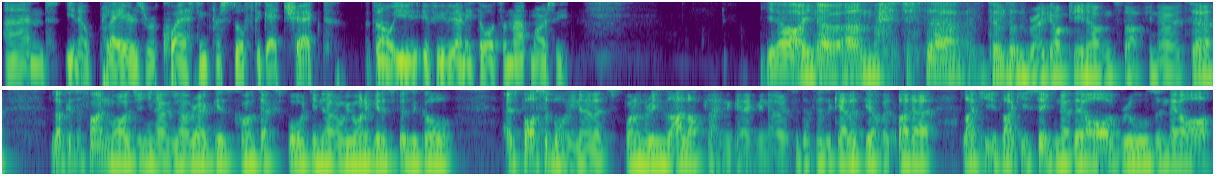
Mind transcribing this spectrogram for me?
and, you know, players requesting for stuff to get checked. I don't know if you have any thoughts on that, Marcy. Yeah, you know, um, just uh, in terms of the breakout cleanup and stuff, you know, it's a look, it's a fine margin. You know, you know, rugby is contact sport. You know, we want to get as physical as possible. You know, that's one of the reasons I love playing the game. You know, is the physicality of it. But uh, like you, like you said, you know, there are rules and there are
